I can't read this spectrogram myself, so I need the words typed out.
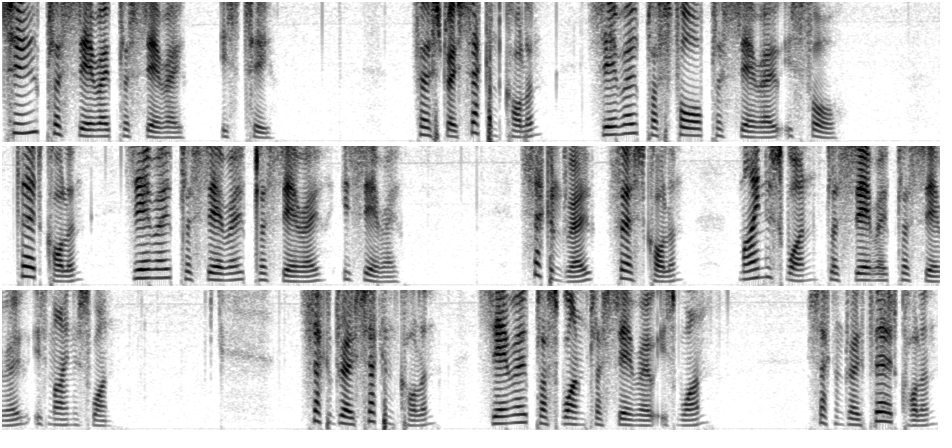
2 plus 0 plus 0 is 2. First row second column 0 plus 4 plus 0 is 4. Third column, 0 plus 0 plus 0 is 0. Second row, first column, minus 1 plus 0 plus 0 is minus 1. Second row, second column, 0 plus 1 plus 0 is 1. Second row, third column,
